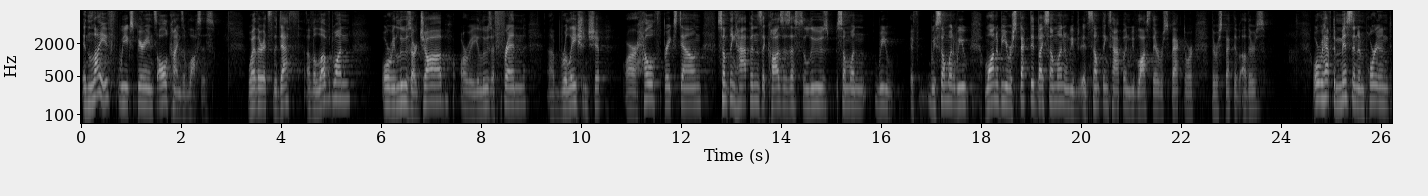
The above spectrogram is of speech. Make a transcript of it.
In life, we experience all kinds of losses, whether it's the death of a loved one, or we lose our job, or we lose a friend, a relationship, or our health breaks down, something happens that causes us to lose someone we if we someone we want to be respected by someone and we've and something's happened, we've lost their respect or the respect of others. Or we have to miss an important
